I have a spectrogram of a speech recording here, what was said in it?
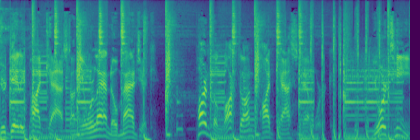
your daily podcast on the Orlando Magic part of the Locked On Podcast Network. Your team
